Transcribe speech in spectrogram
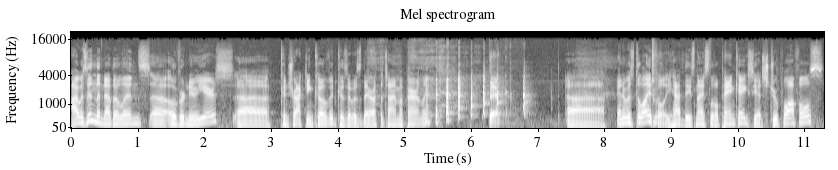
I was in the Netherlands uh, over New Year's, uh, contracting COVID because it was there at the time, apparently. Thick. and it was delightful. You had these nice little pancakes. You had stroopwafels.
